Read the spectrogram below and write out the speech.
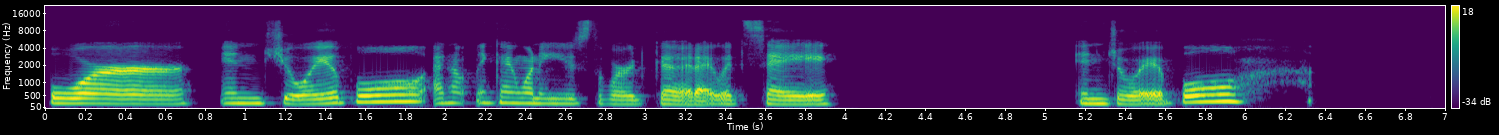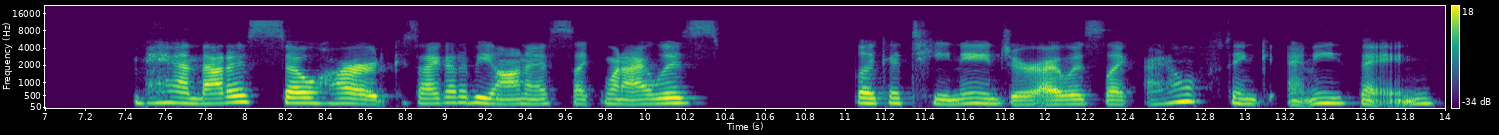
or enjoyable. I don't think I want to use the word good. I would say enjoyable man, that is so hard because I got to be honest, like when I was like a teenager, I was like, I don't think anything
